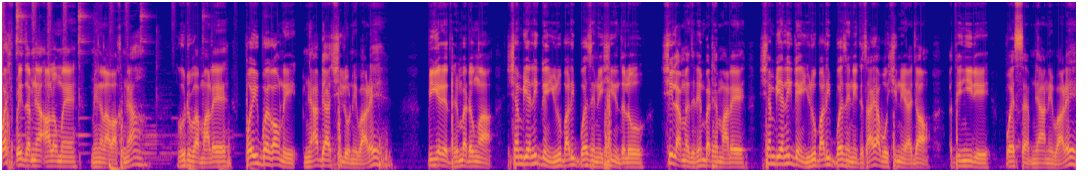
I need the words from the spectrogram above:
Watch ပြည်သက်များအားလုံးပဲမင်္ဂလာပါခင်ဗျာအခုဒီပတ်မှာလည်းပွဲကြီးပွဲကောင်းတွေအများအပြားရှိလို့နေပါတယ်ပြီးခဲ့တဲ့သတင်းပတ်တုန်းကချန်ပီယံလိဂ်နဲ့ယူရိုပါလိပွဲစဉ်တွေရှိနေသလိုရှေ့လာမယ့်သတင်းပတ်ထဲမှာလည်းချန်ပီယံလိဂ်နဲ့ယူရိုပါလိပွဲစဉ်တွေကစားရဖို့ရှိနေတာကြောင့်အသင်းကြီးတွေပွဲဆက်များနေပါတယ်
